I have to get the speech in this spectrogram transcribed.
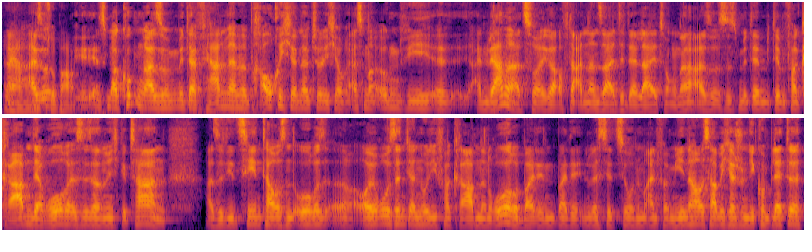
äh, ja, also zu bauen. Jetzt mal gucken, also mit der Fernwärme brauche ich ja natürlich auch erstmal irgendwie äh, einen Wärmeerzeuger auf der anderen Seite der Leitung. Ne? Also es ist mit dem, mit dem Vergraben der Rohre ist es ja noch nicht getan. Also die 10.000 Euro, Euro sind ja nur die vergrabenen Rohre. Bei den, bei den Investitionen im Einfamilienhaus habe ich ja schon die komplette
